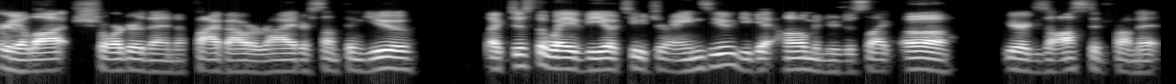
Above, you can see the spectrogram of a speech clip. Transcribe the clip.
a lot shorter than a five hour ride or something, you like just the way VO2 drains you, you get home and you're just like, oh, you're exhausted from it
